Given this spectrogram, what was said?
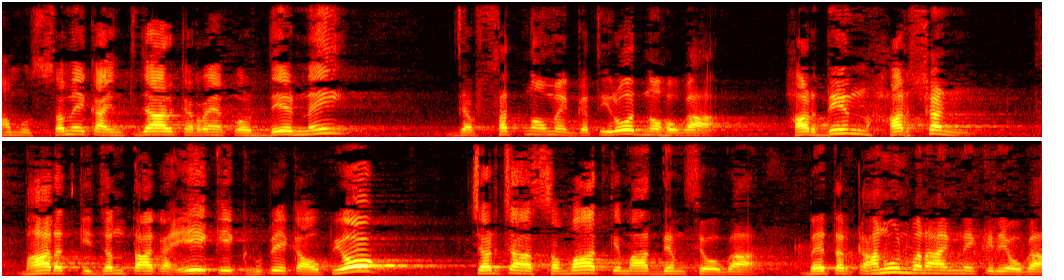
हम उस समय का इंतज़ार कर रहे हैं, कोई देर नहीं, जब सदनों में गतिरोध न होगा। हर दिन, हर क्षण, भारत की जनता का एक एक रुपए का उपयोग चर्चा, संवाद के माध्यम से होगा। बेहतर कानून बनाने के लिए होगा।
